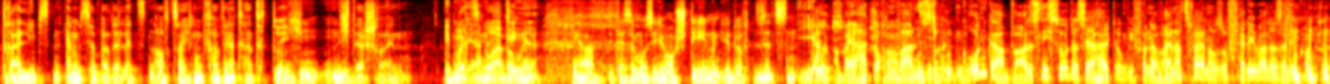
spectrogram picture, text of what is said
drei liebsten M's ja bei der letzten Aufzeichnung verwehrt hat durch Nichterscheinen. Ich möchte es Ja, nur einfach Dinge. mal. Ja, deshalb muss ich auch stehen und ihr dürft sitzen. Ja, Gut. Aber er hat doch einen wahnsinnig guten Grund gehabt. War das nicht so, dass er halt irgendwie von der Weihnachtsfeier noch so fertig war, dass er nicht konnte?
